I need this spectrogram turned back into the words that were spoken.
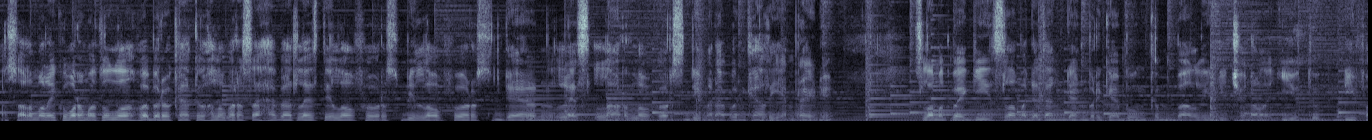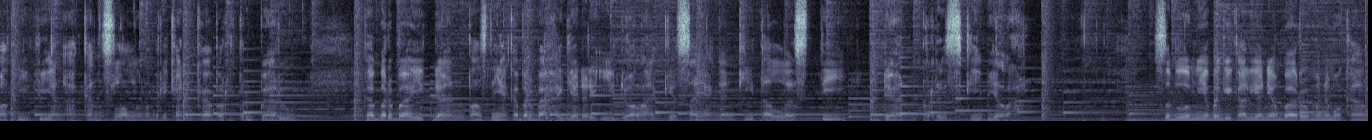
Assalamualaikum warahmatullahi wabarakatuh. Halo para sahabat Lesti Lovers, Belovers, dan Leslar Lovers di mana pun kalian berada. Selamat pagi, selamat datang dan bergabung kembali di channel Youtube Diva TV yang akan selalu memberikan kabar terbaru Kabar baik dan pastinya kabar bahagia dari idola kesayangan kita Lesti dan Rizky Bilar Sebelumnya bagi kalian yang baru menemukan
